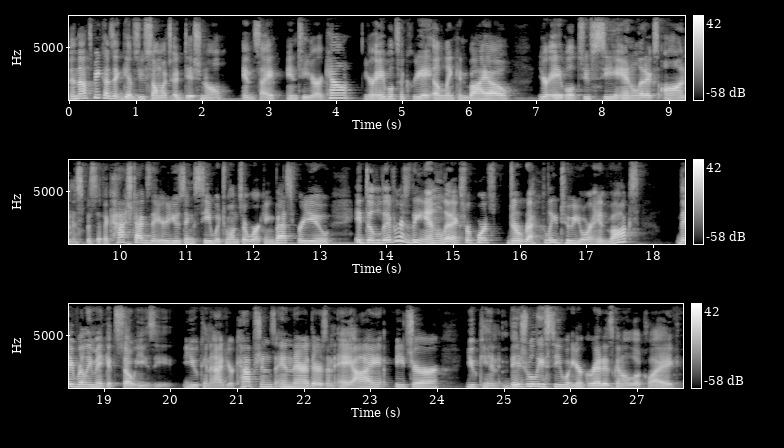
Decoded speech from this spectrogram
And that's because it gives you so much additional insight into your account. You're able to create a link in bio. You're able to see analytics on specific hashtags that you're using, see which ones are working best for you. It delivers the analytics reports directly to your inbox. They really make it so easy. You can add your captions in there. There's an AI feature. You can visually see what your grid is going to look like.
